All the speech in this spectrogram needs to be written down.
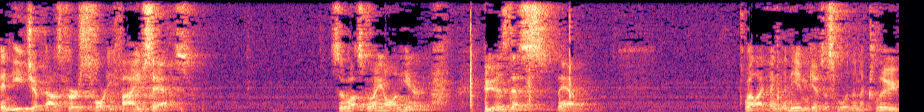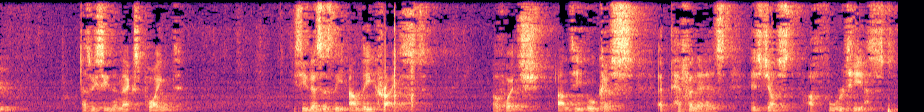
in Egypt, as verse 45 says. So, what's going on here? Who is this then? Well, I think the name gives us more than a clue as we see the next point. You see, this is the Antichrist of which Antiochus Epiphanes is just a foretaste.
